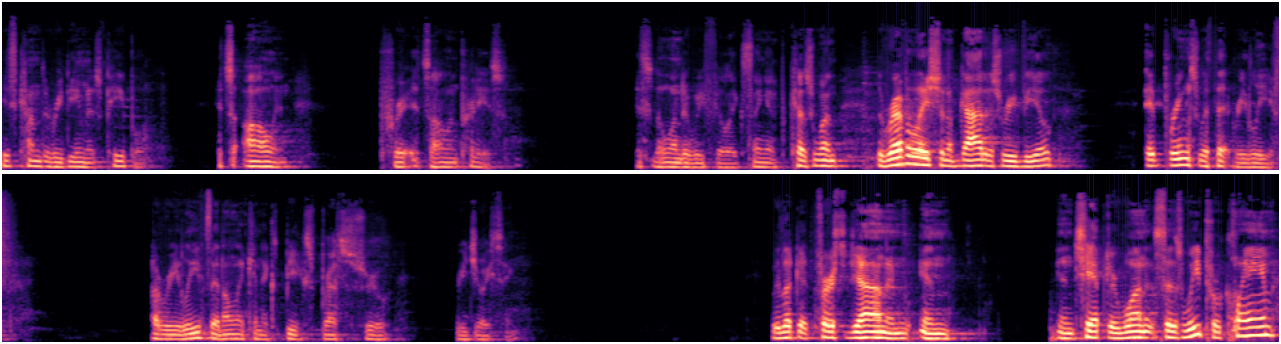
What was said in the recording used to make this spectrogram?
he's come to redeem his people. It's all in, it's all in praise. It's no wonder we feel like singing. Because when the revelation of God is revealed, it brings with it relief. A relief that only can be expressed through rejoicing. We look at 1 John in, in, in chapter 1, it says, We proclaim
